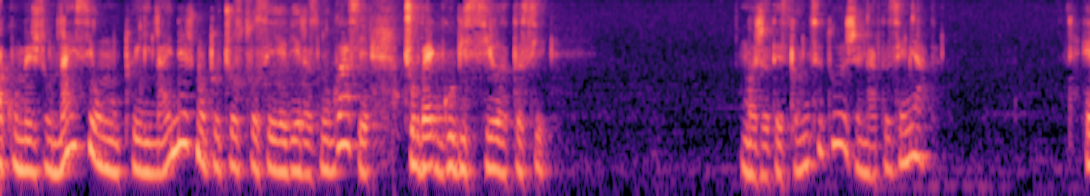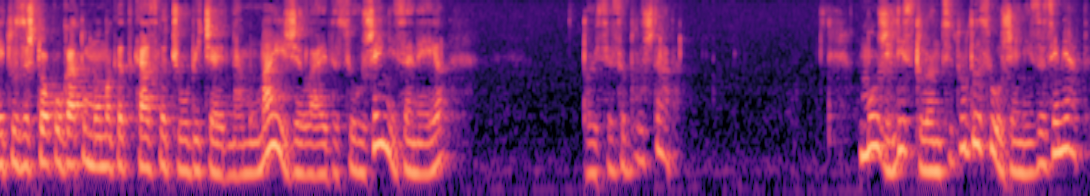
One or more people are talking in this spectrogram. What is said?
Ако между най-силното и най-нежното чувство се яви разногласие, човек губи силата си. Мъжът е слънцето, а жената земята. Ето защо, когато момъкът казва, че обича една мома и желая да се ожени за нея, той се заблуждава. Може ли слънцето да се ожени за земята?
